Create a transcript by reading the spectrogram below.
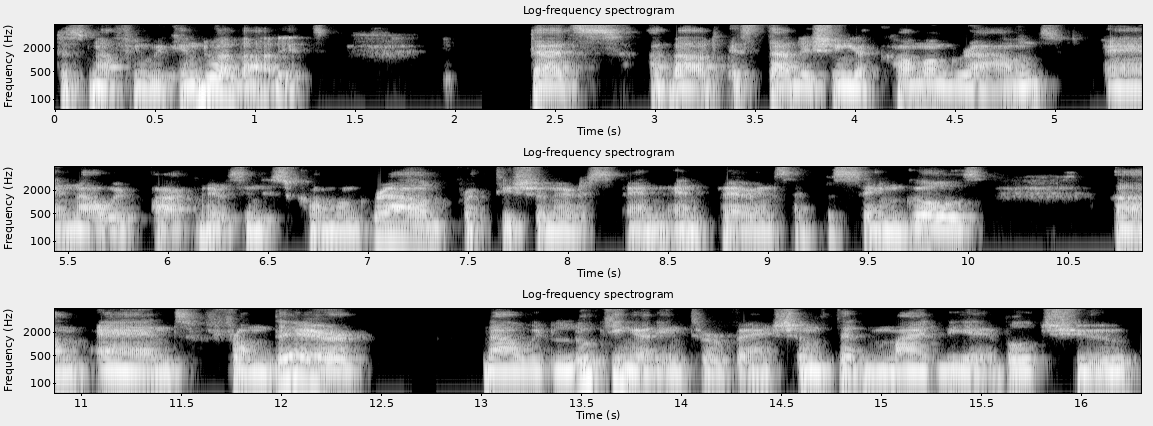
there's nothing we can do about it. That's about establishing a common ground. And now we're partners in this common ground, practitioners and, and parents have the same goals. Um, and from there, now we're looking at interventions that might be able to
